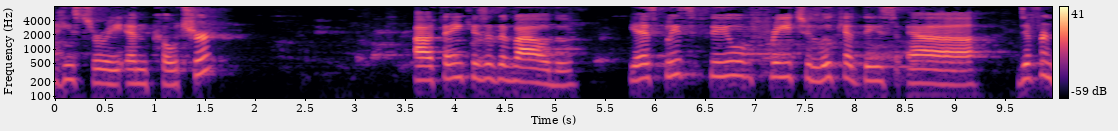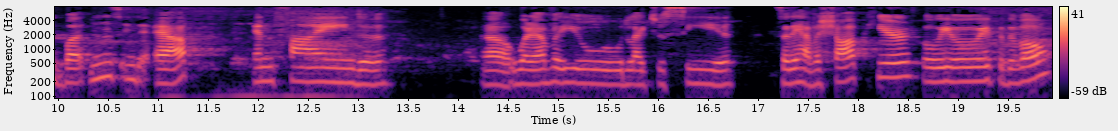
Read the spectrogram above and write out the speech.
History and Culture, uh, thank you, Josevaldo. Yes, please feel free to look at these uh, different buttons in the app and find uh, wherever you would like to see. So they have a shop here. Oi, oi, tudo bom?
